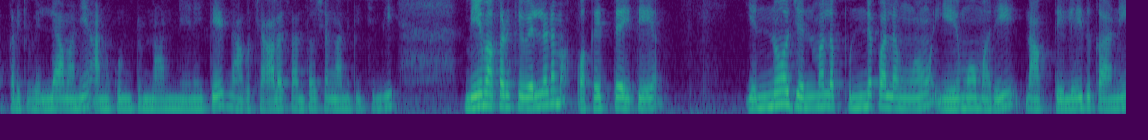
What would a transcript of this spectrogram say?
అక్కడికి వెళ్ళామని అనుకుంటున్నాను. నేనైతే నాకు చాలా సంతోషంగా అనిపించింది. మేము అక్కడికి వెళ్ళడం ఒక ఎత్తు అయితే ఎన్నో జన్మల పుణ్యఫలమో ఏమో మరి నాకు తెలియదు కానీ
